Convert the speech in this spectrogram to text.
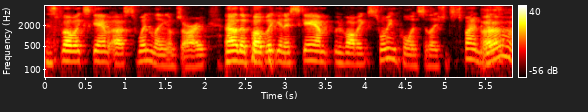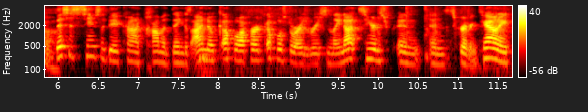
this public scam, uh, swindling. I'm sorry, uh, the public in a scam involving swimming pool installations. It's funny because oh. this is, seems to be a kind of common thing. Because I know a couple, I've heard a couple of stories recently, not here in in, in Screven County,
